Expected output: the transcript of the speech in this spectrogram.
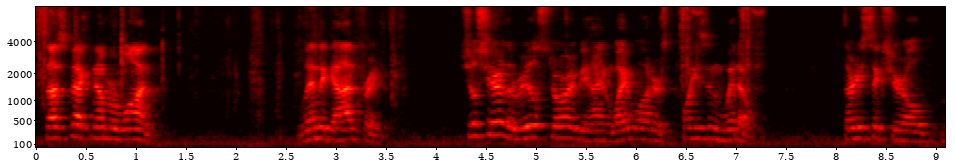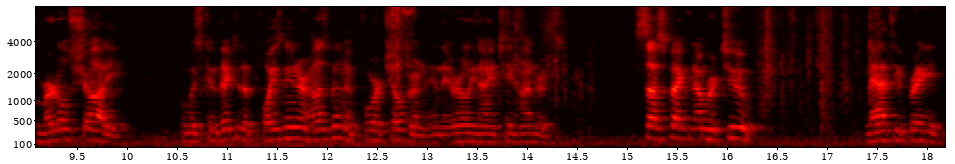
Suspect number one, Linda Godfrey. She'll share the real story behind Whitewater's poison widow, 36-year-old Myrtle Shoddy, who was convicted of poisoning her husband and four children in the early 1900s. Suspect number two, Matthew Prigge.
